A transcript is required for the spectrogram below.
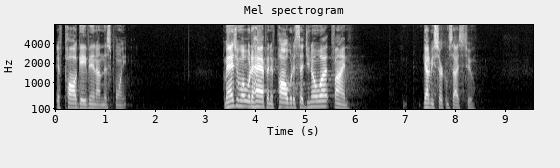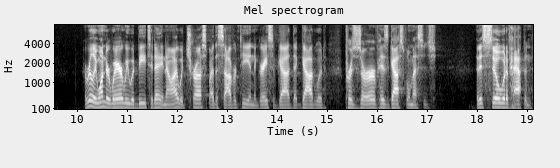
if Paul gave in on this point. Imagine what would have happened if Paul would have said, you know what? Fine. Got to be circumcised too. I really wonder where we would be today. Now, I would trust by the sovereignty and the grace of God that God would preserve his gospel message, that it still would have happened.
